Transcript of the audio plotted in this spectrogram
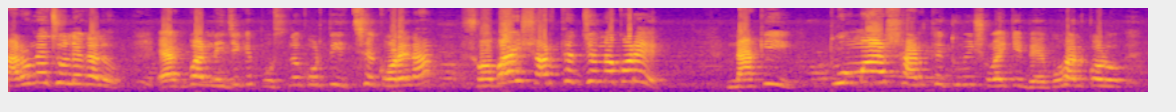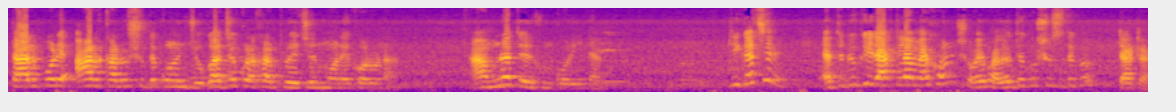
কারণে চলে গেল? একবার নিজেকে প্রশ্ন করতে ইচ্ছে করে না? সবাই স্বার্থের জন্য করে? নাকি তোমার স্বার্থে তুমি সবাইকে ব্যবহার করো, তারপরে আর কারোর সাথে কোনো যোগাযোগ রাখার প্রয়োজন মনে করো না? আমরা তো এরকম করি না। ঠিক আছে? এতটুকুই রাখলাম এখন। সবাই ভালো থেকো, সুস্থ থেকো। টাটা।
